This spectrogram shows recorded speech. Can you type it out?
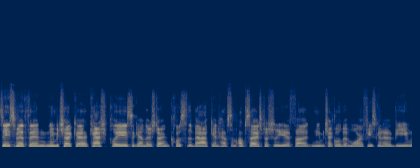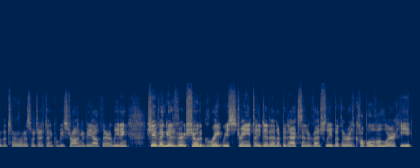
Zane Smith and Nemechek uh, cash plays again. They're starting close to the back and have some upside, especially if uh, Nemechek a little bit more if he's going to be with the Toyotas, which I think will be strong and be out there leading. Shane Van Gisbergen showed a great restraint. I did end up in accident eventually, but there was a couple of them where he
